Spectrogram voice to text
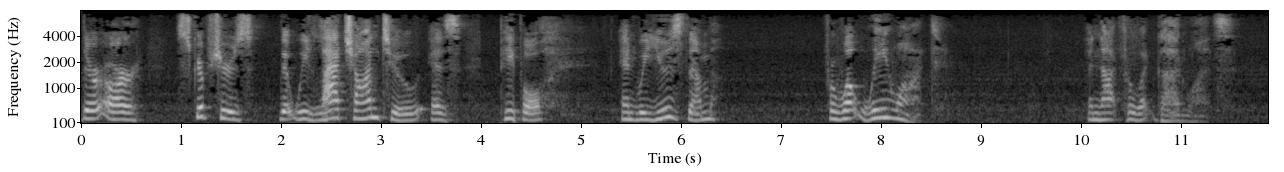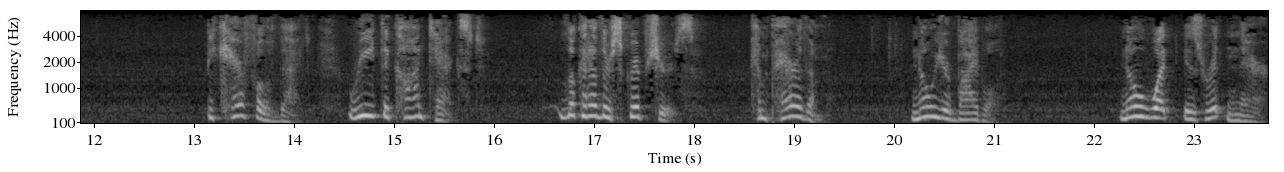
there are scriptures that we latch onto as people and we use them for what we want and not for what God wants. Be careful of that. Read the context. Look at other scriptures. Compare them. Know your Bible. Know what is written there.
